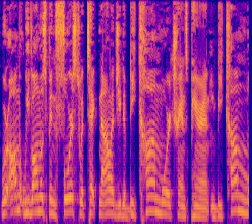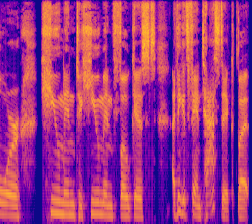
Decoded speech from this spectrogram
we're all, we've almost been forced with technology to become more transparent and become more human to human focused. I think it's fantastic, but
